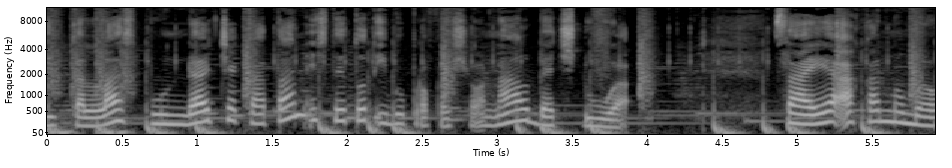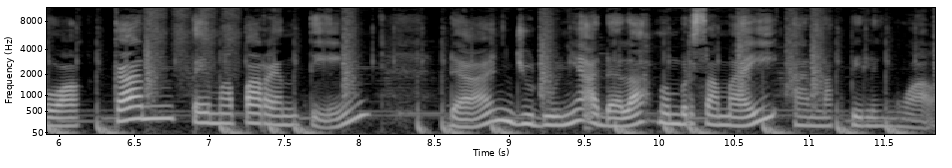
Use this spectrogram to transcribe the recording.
di kelas Bunda Cekatan Institut Ibu Profesional Batch 2 Saya akan membawakan tema parenting dan judulnya adalah Membersamai Anak Bilingual.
